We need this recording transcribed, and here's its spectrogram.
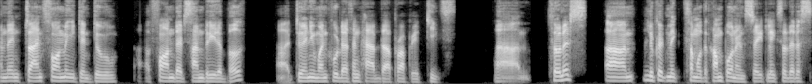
and then transforming it into a form that's unreadable uh, to anyone who doesn't have the appropriate keys. Um, so let's um, look at like, some of the components, right? Like, so there is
